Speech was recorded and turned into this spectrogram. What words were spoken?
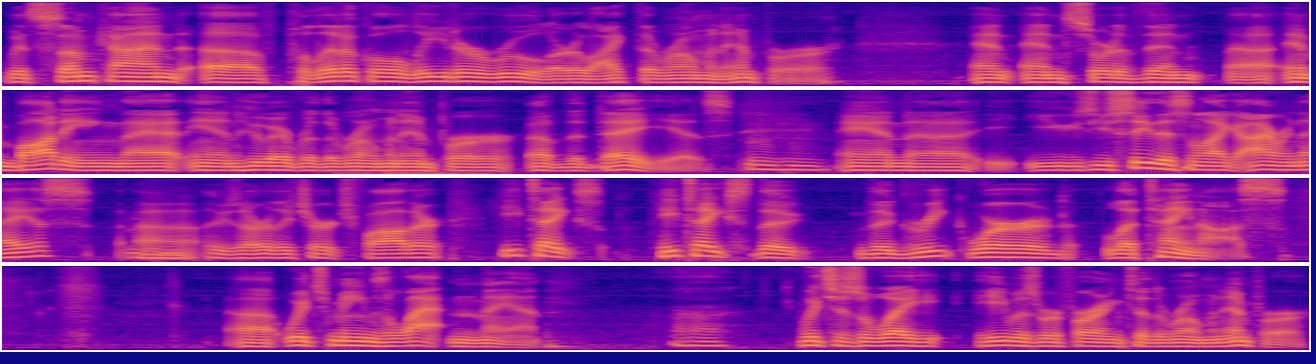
with some kind of political leader ruler like the Roman emperor, and and sort of then uh, embodying that in whoever the Roman emperor of the day is. Mm-hmm. And uh, you you see this in like Irenaeus, uh, mm-hmm. who's early church father. He takes he takes the the Greek word Lateinos, uh, which means Latin man, uh-huh. Which is a way he was referring to the Roman emperor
